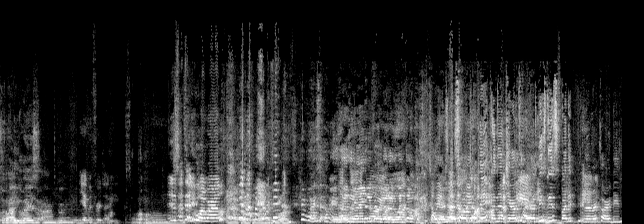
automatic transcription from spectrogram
So are you guys um? Yeah, my fridge are leak. Uh-oh. It's a tell you whole world. I have to come on the floor. That's how Jamaica and Jamaica business for the people recording.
